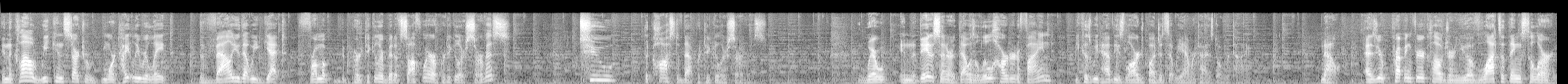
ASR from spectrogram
In the cloud, we can start to more tightly relate the value that we get from a particular bit of software or particular service to the cost of that particular service. Where in the data center, that was a little harder to find because we'd have these large budgets that we amortized over time. Now, as you're prepping for your cloud journey, you have lots of things to learn.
